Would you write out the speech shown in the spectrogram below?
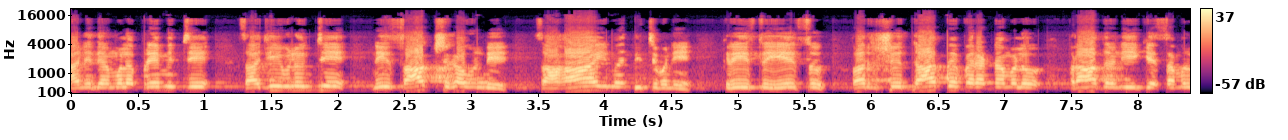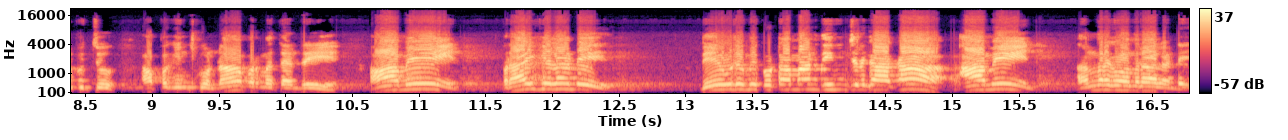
అన్ని దినములు ప్రేమించి సజీవులుంచి నీ సాక్షిగా ఉండి సహాయం అందించమని క్రీస్తు యేసు పరిశుద్ధాత్మ పెరటములు ప్రార్థన నీకే సమర్పించు అప్పగించుకున్నా పరమ తండ్రి. ఆమె ప్రాయికెళ్ళండి దేవుడు మీ కుటుంబాన్ని దీవించిన కాక ఆమెన్. అందరికి వందనాలండి.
